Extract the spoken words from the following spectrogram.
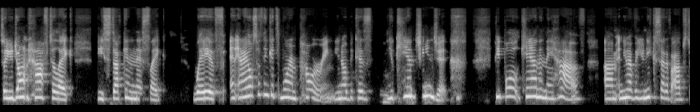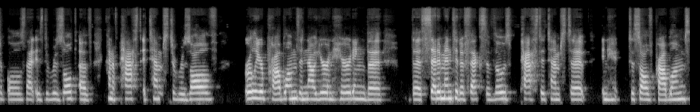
So you don't have to like be stuck in this like way of and, and I also think it's more empowering, you know, because mm. you can change it. People can and they have. Um, and you have a unique set of obstacles that is the result of kind of past attempts to resolve earlier problems and now you're inheriting the the sedimented effects of those past attempts to to solve problems.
